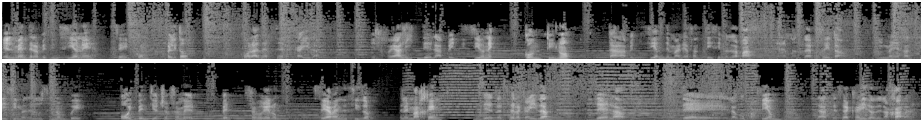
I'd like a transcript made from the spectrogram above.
El mes de las bendiciones se completó con la tercera caída. El rally de las bendiciones continuó. Tras la bendición de María Santísima de la Paz, de la Hermandad de y María Santísima de Luz y Nombre, hoy 28 de febrero, se ha bendecido la imagen de la tercera caída de la de la ocupación, la tercera caída de la Jara.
